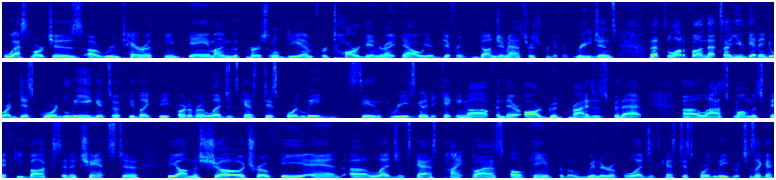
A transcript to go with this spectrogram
West Marches uh, Runeterra themed game. I'm the personal DM for Targon right now. We have different dungeon masters for different regions. That's a lot of fun. That's how you get into our Discord league. And so if you'd like to be part of our Legends Cast Discord league, season three is going to be kicking off, and there are good prizes for that. Uh, last one was 50 bucks and a chance to be on the show, a trophy, and a Legends Cast pint glass all came for the winner of the Legends Cast Discord League, which is like a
